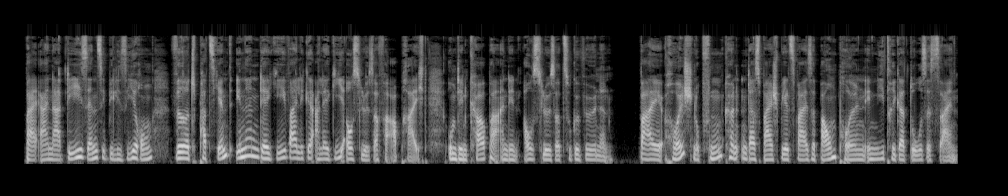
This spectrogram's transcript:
Bei einer Desensibilisierung wird PatientInnen der jeweilige Allergieauslöser verabreicht, um den Körper an den Auslöser zu gewöhnen. Bei Heuschnupfen könnten das beispielsweise Baumpollen in niedriger Dosis sein.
